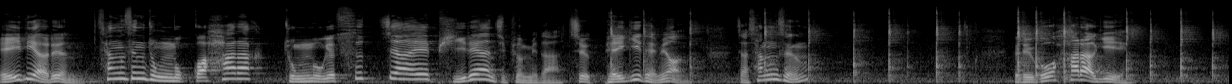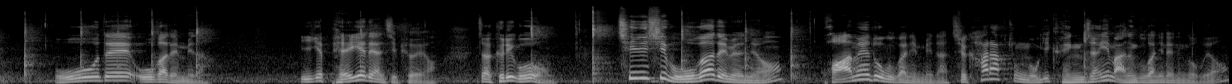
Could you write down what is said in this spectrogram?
ADR은 상승 종목과 하락 종목의 숫자에 비례한 지표입니다. 즉 100이 되면 자 상승 그리고 하락이 5대 5가 됩니다. 이게 100에 대한 지표예요. 자 그리고 75가 되면요. 과매도 구간입니다. 즉 하락 종목이 굉장히 많은 구간이 되는 거고요.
